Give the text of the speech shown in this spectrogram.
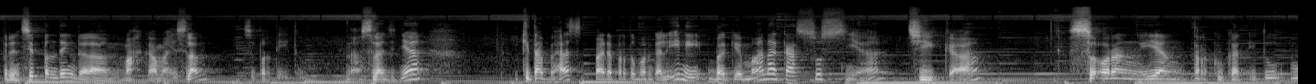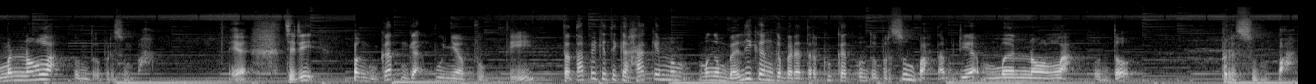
Prinsip penting dalam mahkamah Islam seperti itu. Nah selanjutnya kita bahas pada pertemuan kali ini bagaimana kasusnya jika seorang yang tergugat itu menolak untuk bersumpah. Ya, jadi penggugat nggak punya bukti, tetapi ketika hakim mengembalikan kepada tergugat untuk bersumpah, tapi dia menolak untuk bersumpah.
